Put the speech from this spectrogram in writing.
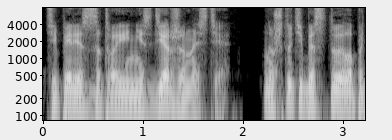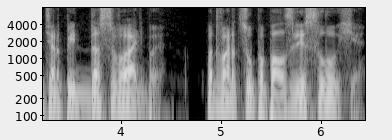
Теперь из-за твоей несдержанности, ну что тебе стоило потерпеть до свадьбы? По дворцу поползли слухи.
